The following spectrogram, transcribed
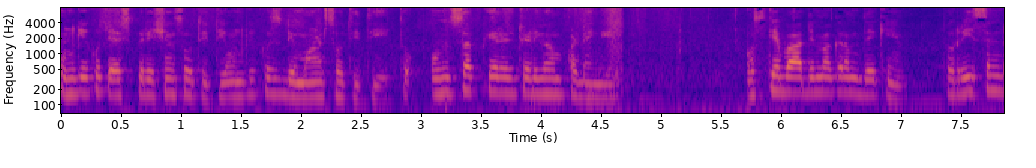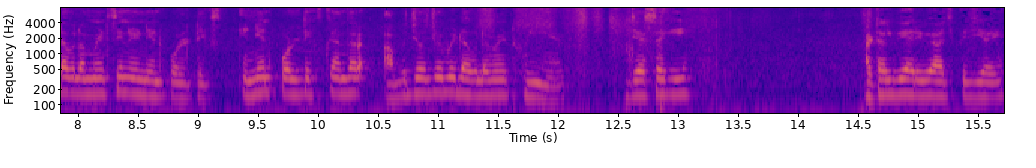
उनकी कुछ एस्पिरेशंस होती थी, उनकी कुछ डिमांड्स होती थी तो उन सब के रिलेटेड भी हम पढ़ेंगे। उसके बाद में अगर हम देखें तो recent developments in Indian politics Indian politics के अंदर अब जो जो भी डेवलपमेंट हुई हैं, जैसे कि अटल बिहारी वाजपेयी जी आए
